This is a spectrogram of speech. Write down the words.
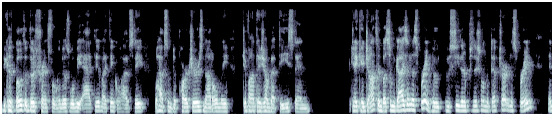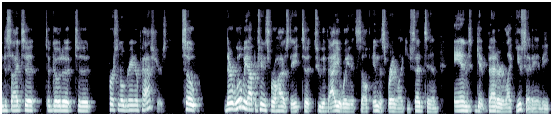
because both of those transfer windows will be active. I think Ohio State will have some departures, not only Javontae Jean Baptiste and J.K. Johnson, but some guys in the spring who who see their position on the depth chart in the spring and decide to to go to to personal greener pastures. So there will be opportunities for Ohio State to to evaluate itself in the spring, like you said, Tim, and get better, like you said, Andy.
